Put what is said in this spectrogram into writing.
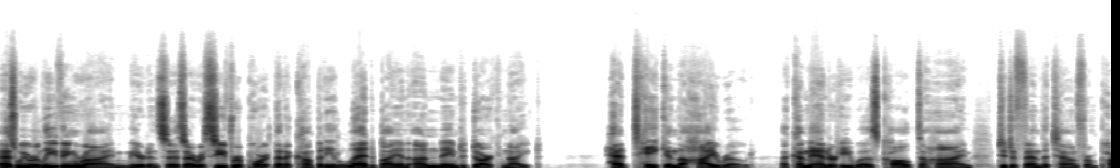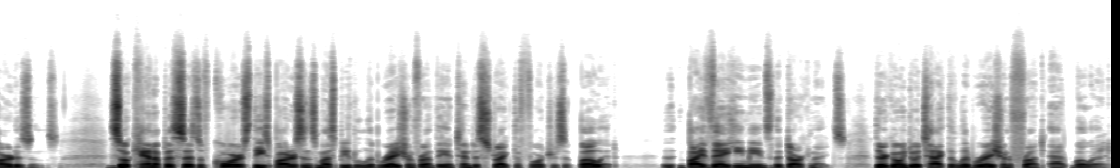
As we were leaving Rhyme, Mirdyn says, I received report that a company led by an unnamed Dark Knight had taken the high road. A commander he was called to Heim to defend the town from partisans. Hmm. So Canopus says, of course, these partisans must be the Liberation Front. They intend to strike the fortress at Boed. By they, he means the Dark Knights. They're going to attack the Liberation Front at Boed. Right.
